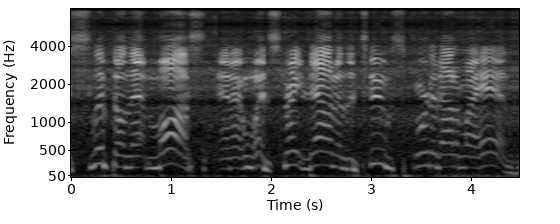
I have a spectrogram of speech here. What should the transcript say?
I slipped on that moss and I went straight down and the tube squirted out of my hands.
